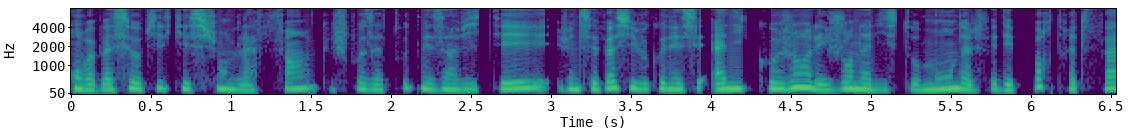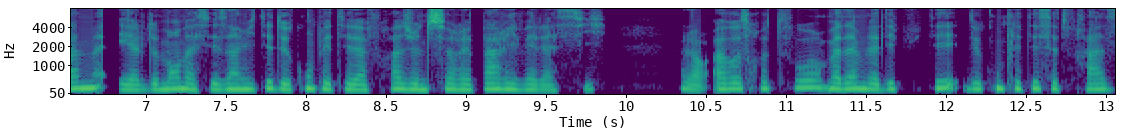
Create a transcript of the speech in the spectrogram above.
On va passer aux petites questions de la fin que je pose à toutes mes invités. Je ne sais pas si vous connaissez Annick Cogent, elle est journaliste au Monde, elle fait des portraits de femmes et elle demande à ses invités de compléter la phrase Je ne serais pas arrivée là si. Alors, à votre tour, Madame la députée, de compléter cette phrase.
